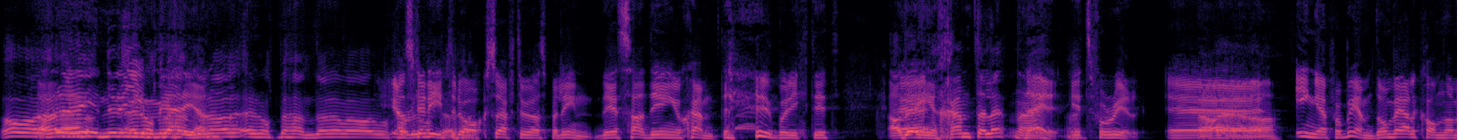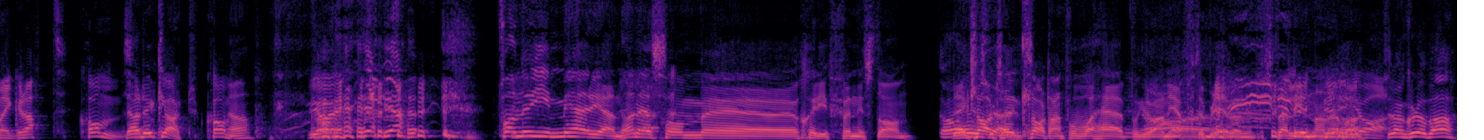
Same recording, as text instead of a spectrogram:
Ja, Ja, är, nej, nu är det Jimmy här igen. är det något med händerna? Vad- Jag ska dit idag också efter vi har spelat in. Det är, det är ingen skämt, det är på riktigt. Ja, det är Eh, inget skämt eller? Nej, it's for real. Eh, ja, ja. Inga problem, de välkomnar mig glatt. Kom. Ja, sa det är klart. Kom. Ja. Fan, nu är Jimmy här igen. Han är som eh, sheriffen i stan. Ja, det är klart, det. är klart han får vara här på grund av efterbliven. Ställ in honom. Ja. Ha en klubba?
